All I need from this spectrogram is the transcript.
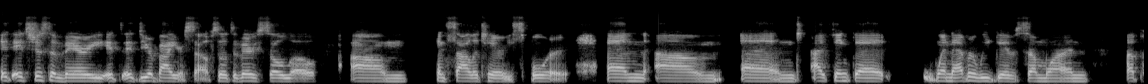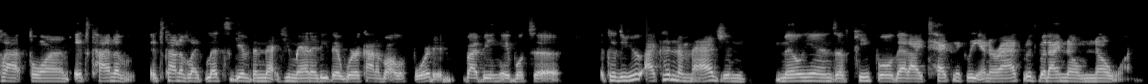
it, it's just a very it's it, you're by yourself so it's a very solo um and solitary sport. And um and i think that whenever we give someone a platform it's kind of it's kind of like let's give them that humanity that we're kind of all afforded by being able to because you I couldn't imagine millions of people that I technically interact with, but I know no one,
